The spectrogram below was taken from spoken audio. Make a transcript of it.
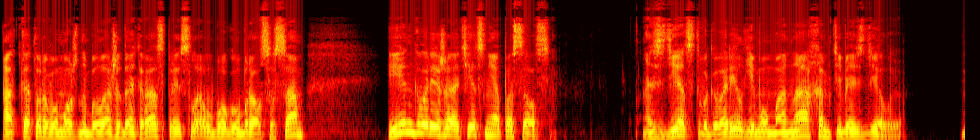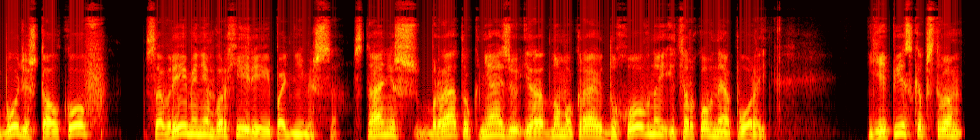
от которого можно было ожидать распри, слава богу, убрался сам, Ингваря же отец не опасался. С детства говорил ему «монахом тебя сделаю». Будешь толков, со временем в архиереи поднимешься, станешь брату, князю и родному краю духовной и церковной опорой. Епископством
